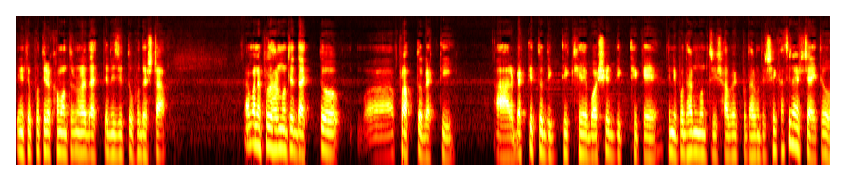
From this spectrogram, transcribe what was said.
তিনি তো প্রতিরক্ষা মন্ত্রণালয়ের দায়িত্বে নিযুক্ত উপদেষ্টা মানে প্রধানমন্ত্রীর দায়িত্ব প্রাপ্ত ব্যক্তি। আর ব্যক্তিত্ব দিক থেকে বয়সের দিক থেকে তিনি প্রধানমন্ত্রী সাবেক প্রধানমন্ত্রী শেখ হাসিনার চাইতেও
